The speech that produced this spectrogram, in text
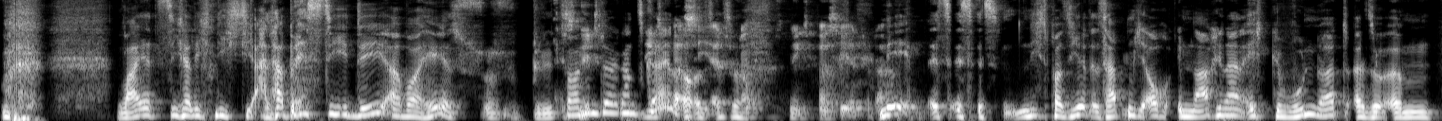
war jetzt sicherlich nicht die allerbeste Idee, aber hey, es Bild sah hinterher ganz geil aus. Also, ist nichts passiert, oder? Nee, es ist, ist nichts passiert. Es hat mich auch im Nachhinein echt gewundert. Also, ähm,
